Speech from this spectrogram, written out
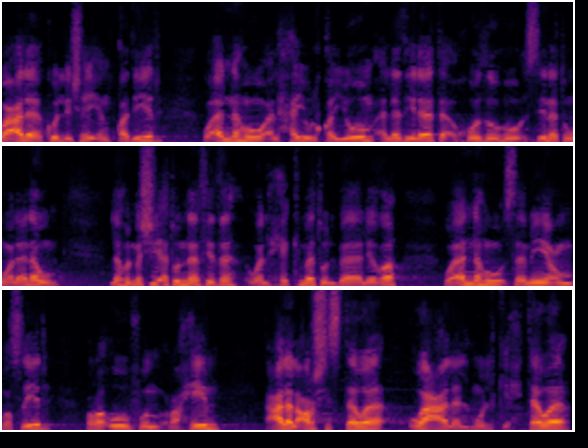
وعلى كل شيء قدير وأنه الحي القيوم الذي لا تأخذه سنة ولا نوم. له المشيئة النافذة والحكمة البالغة وأنه سميع بصير رؤوف رحيم على العرش استوى وعلى الملك احتوى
